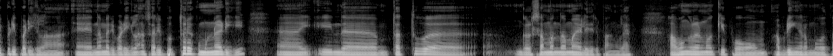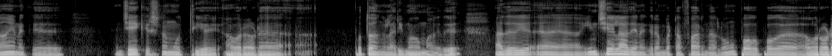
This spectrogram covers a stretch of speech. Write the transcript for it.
எப்படி படிக்கலாம்? என்ன மாதிரி படிக்கலாம்? சாரி புத்தருக்கு முன்னாடி இந்த தத்துவ உங்கள் சம்மந்தமாக எழுதியிருப்பாங்களே அவங்கள நோக்கி போவோம் அப்படிங்கிறம்போது தான் எனக்கு ஜே கிருஷ்ணமூர்த்தி அவரோட புத்தகங்கள் அறிமுகமாகுது. அது இன்ஷியலாக அது எனக்கு ரொம்ப டஃப்பாக இருந்தாலும், போக போக அவரோட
